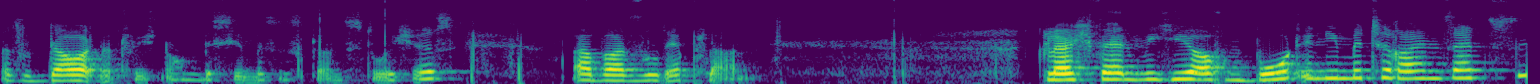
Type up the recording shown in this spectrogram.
Also dauert natürlich noch ein bisschen, bis es ganz durch ist. Aber so der Plan. Gleich werden wir hier auch ein Boot in die Mitte reinsetzen.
